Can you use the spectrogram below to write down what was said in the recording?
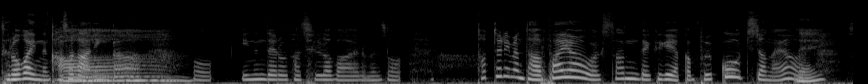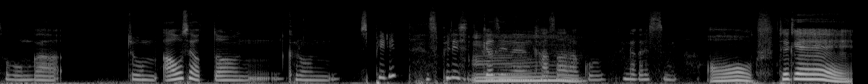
들어가 있는 가사가 아. 닌가 음. 어, 있는 대로 다 질러봐 이러면서 터트리면 다 fireworks 하는데 그게 약간 불꽃이잖아요. 네. 그래서 뭔가 좀 아웃의 어떤 그런 spirit? spirit이 느껴지는 음. 가사라고 생각을 했습니다. 어, 되게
